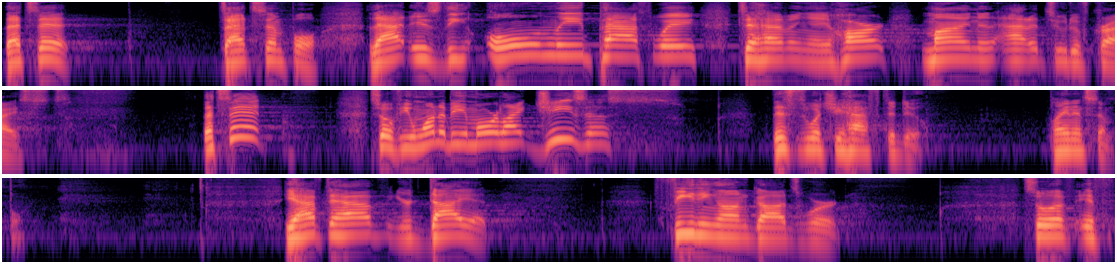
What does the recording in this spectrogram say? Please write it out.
That's it. That simple. That is the only pathway to having a heart, mind, and attitude of Christ. That's it. So if you want to be more like Jesus, this is what you have to do. Plain and simple. You have to have your diet feeding on God's word. So if, if,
